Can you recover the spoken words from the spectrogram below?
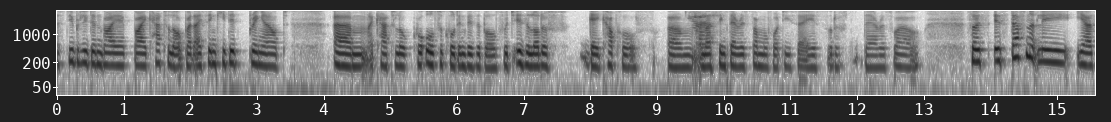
stupidly didn't buy a, buy a catalog, but I think he did bring out um, a catalog co- also called Invisibles, which is a lot of gay couples, um, and I think there is some of what you say is sort of there as well. So it's it's definitely yeah, it's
